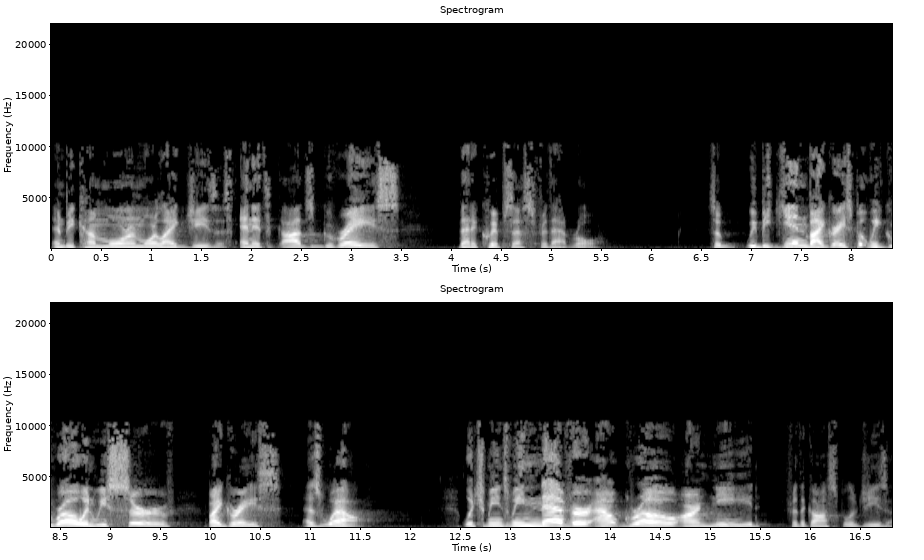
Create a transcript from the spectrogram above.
and become more and more like Jesus. And it's God's grace that equips us for that role. So we begin by grace, but we grow and we serve by grace as well. Which means we never outgrow our need for the gospel of Jesus.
